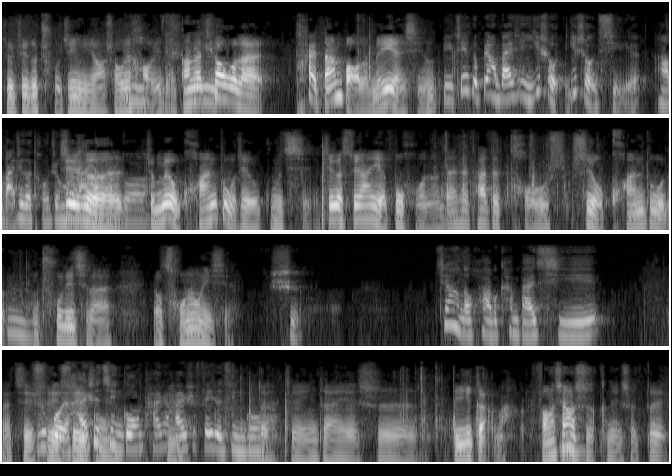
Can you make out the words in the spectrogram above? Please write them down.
就这个处境要稍微好一点。刚才跳过来太单薄了，没眼型。比这个让白棋一手一手起，好把这个头争过来这个就没有宽度，这个孤棋，这个虽然也不活呢，但是它的头是是有宽度的，你处理起来要从容一些。是。这样的话，我看白棋。白棋如果还是进攻，它是还是飞着进攻。对，这应该也是第一感吧，方向是肯定是对的。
